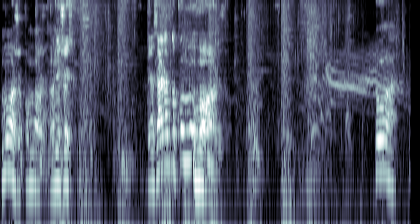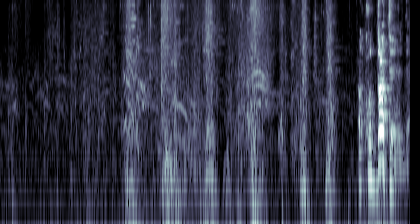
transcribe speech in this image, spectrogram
Поможу, поможу. Вони щось. Я зараз допоможу. О. А йде?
